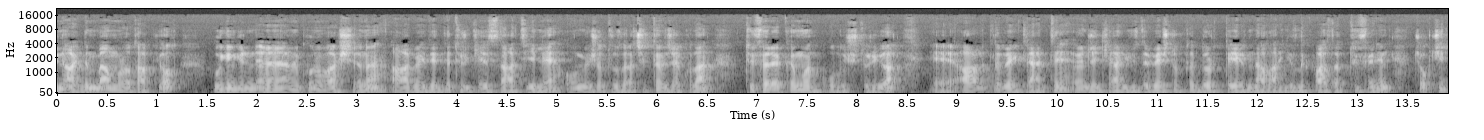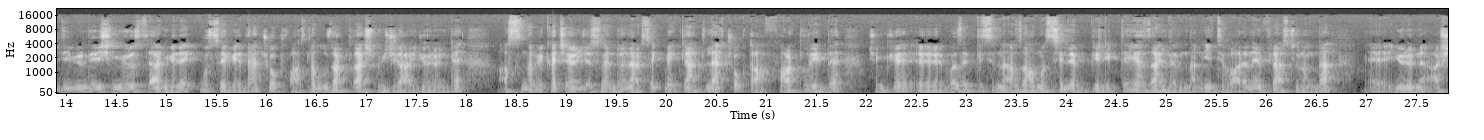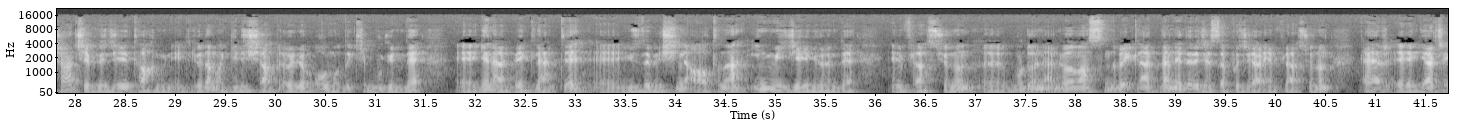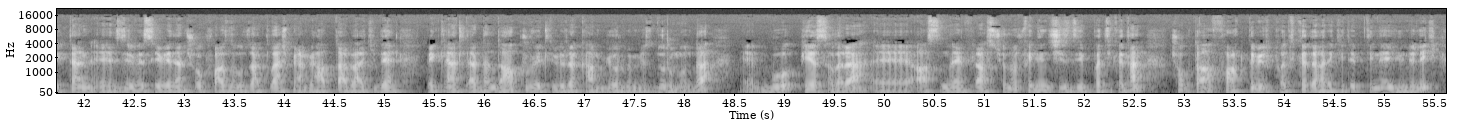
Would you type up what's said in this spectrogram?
Günaydın ben Murat Akyol. Bugün günün en önemli konu başlığını ABD'de Türkiye saatiyle 15.30'da açıklanacak olan tüfe rakamı oluşturuyor. E, ağırlıklı beklenti önceki ay %5.4 değerini alan yıllık bazda tüfenin çok ciddi bir değişim göstermeyerek bu seviyeden çok fazla uzaklaşmayacağı yönünde. Aslında birkaç ay öncesine dönersek beklentiler çok daha farklıydı. Çünkü e, baz etkisinin azalmasıyla birlikte yaz aylarından itibaren enflasyonun da yönünü aşağı çevireceği tahmin ediliyordu ama gidişat öyle olmadı ki bugün de e, genel beklenti e, %5'in altına inmeyeceği yönünde enflasyonun. E, burada önemli olan aslında beklentiden ne derece sapacağı enflasyonun. Eğer e, gerçekten e, zirve seviyeden çok fazla uzaklaşmayan ve hatta belki de beklentilerden daha kuvvetli bir rakam görmemiz durumunda bu piyasalara aslında enflasyonun Fed'in çizdiği patikadan çok daha farklı bir patikada hareket ettiğine yönelik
